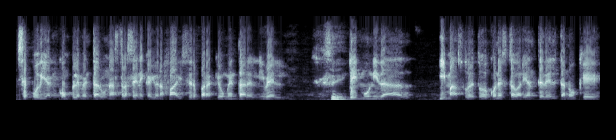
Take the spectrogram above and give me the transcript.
se podían complementar una AstraZeneca y una Pfizer para que aumentara el nivel de inmunidad y más sobre todo con esta variante Delta, ¿no? Que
